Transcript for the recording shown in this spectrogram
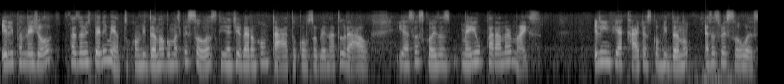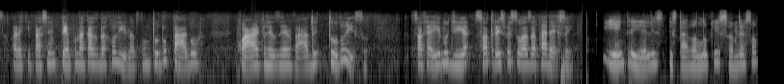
ele planejou fazer um experimento, convidando algumas pessoas que já tiveram contato com o sobrenatural e essas coisas meio paranormais. Ele envia cartas convidando essas pessoas para que passem um tempo na casa da colina, com tudo pago, quarto reservado e tudo isso. Só que aí no dia só três pessoas aparecem. E entre eles estava Luke Sanderson,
